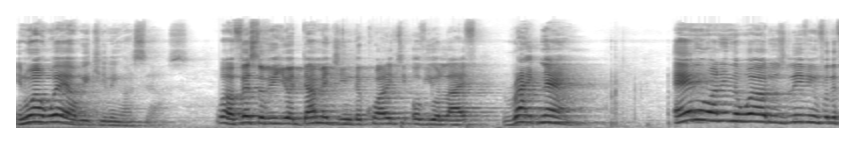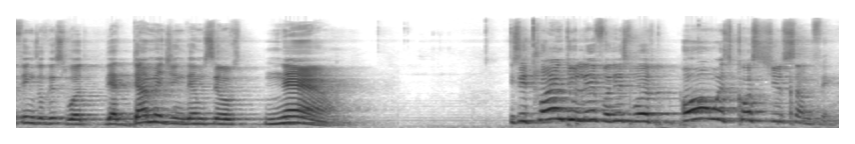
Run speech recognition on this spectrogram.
In what way are we killing ourselves? Well, first of all, you're damaging the quality of your life right now. Anyone in the world who's living for the things of this world, they're damaging themselves now. You see, trying to live for this world always costs you something.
